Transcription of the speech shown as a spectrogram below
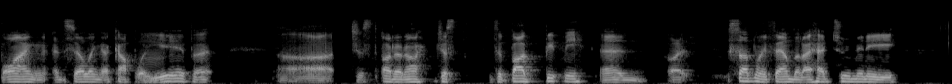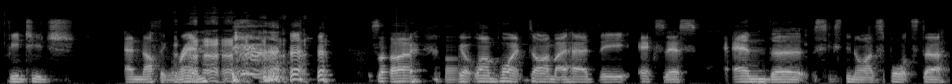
buying and selling a couple a Mm. year, but uh, just I don't know, just the bug bit me, and I suddenly found that I had too many vintage and nothing ran. so at one point in time, I had the XS and the '69 Sportster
